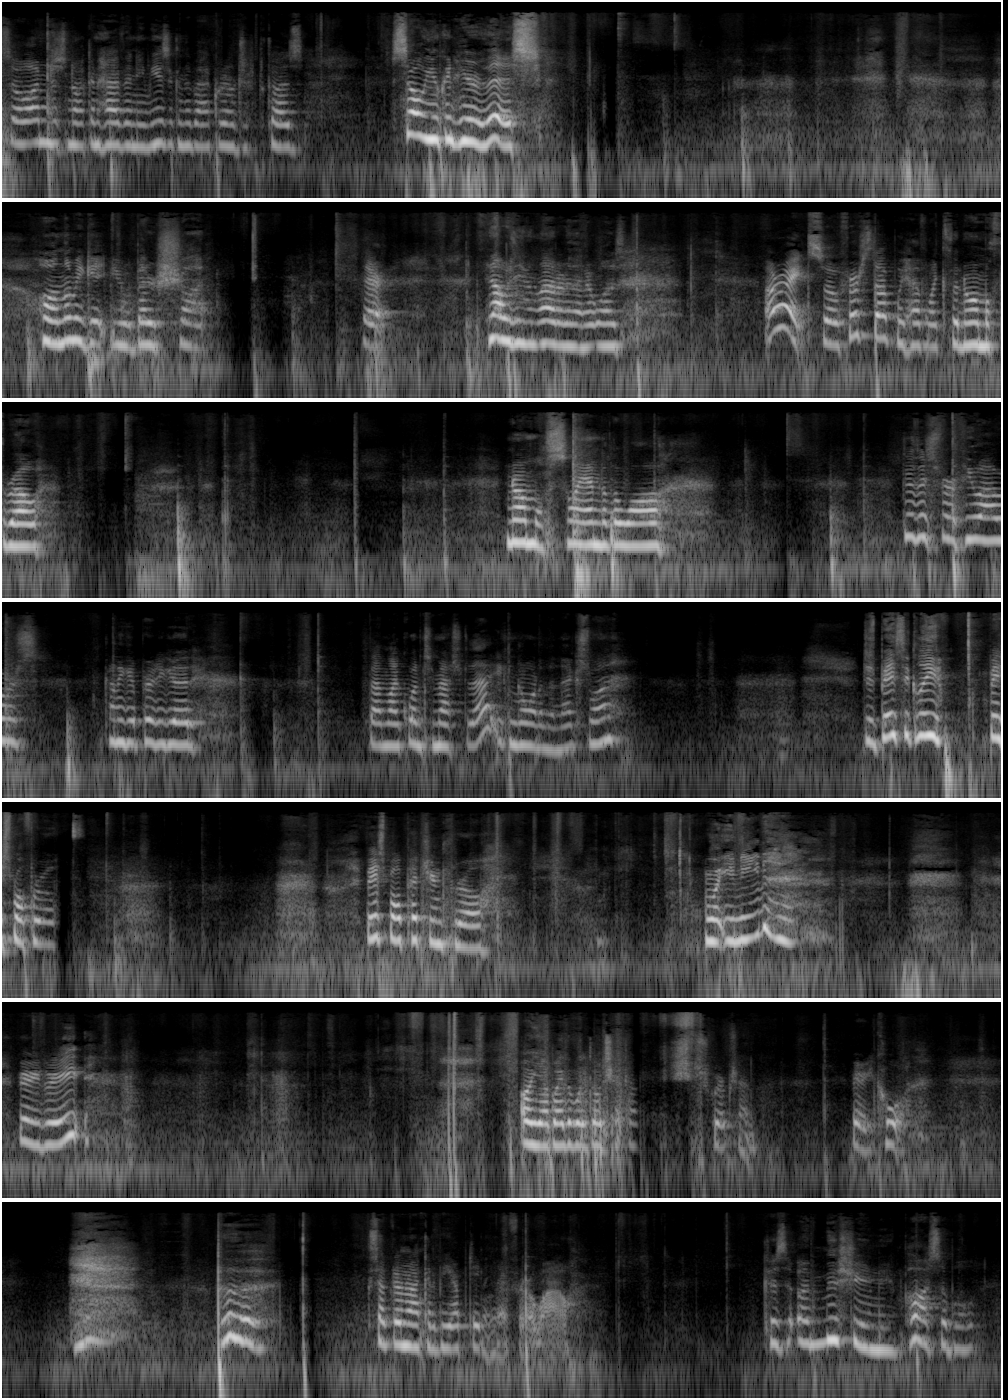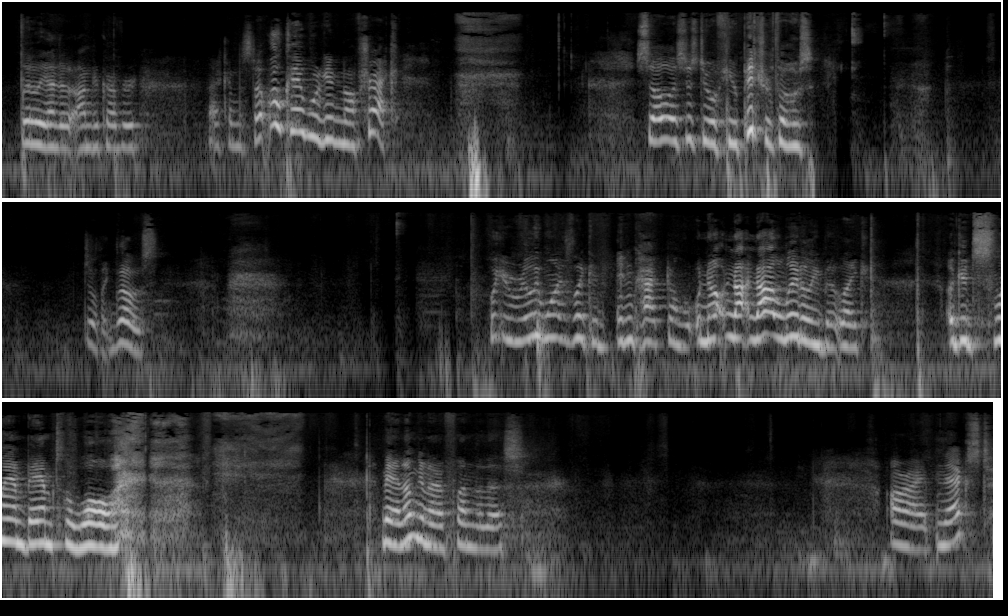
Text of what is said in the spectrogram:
So I'm just not gonna have any music in the background just because so you can hear this. Hold on, let me get you a better shot. There. That was even louder than it was. Alright, so first up we have like the normal throw. Normal slam to the wall. Do this for a few hours. Gonna get pretty good. Then, like, once you master that, you can go on to the next one. Just basically baseball throw. Baseball pitch and throw. What you need. Very great. Oh, yeah, by the way, go check out the description. Very cool. Except I'm not going to be updating that for a while. Because a mission impossible. Literally under the undercover, that kind of stuff. Okay, we're getting off track. So let's just do a few picture throws. Just like those. What you really want is like an impact on the no not not literally, but like a good slam bam to the wall. Man, I'm gonna have fun with this. Alright, next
